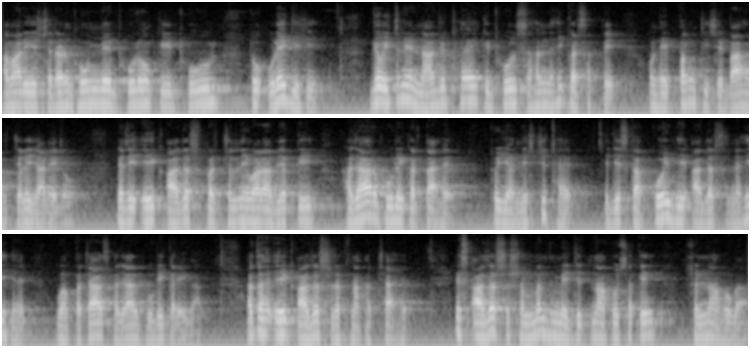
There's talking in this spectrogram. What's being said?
हमारी इस रणभूमि में भूलों की धूल तो उड़ेगी ही, जो इतने नाजुक हैं कि धूल सहन नहीं कर सकते, उन्हें पंक्ति से बाहर चले जाने दो। यदि एक आदर्श पर चलने वाला व्यक्ति हज़ार भूलें करता है तो यह निश्चित है कि जिसका कोई भी आदर्श नहीं है, वह पचास हज़ार भूलें करेगा। अतः एक आदर्श रखना अच्छा है। इस आदर्श संबंध में जितना हो सके सुनना होगा।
